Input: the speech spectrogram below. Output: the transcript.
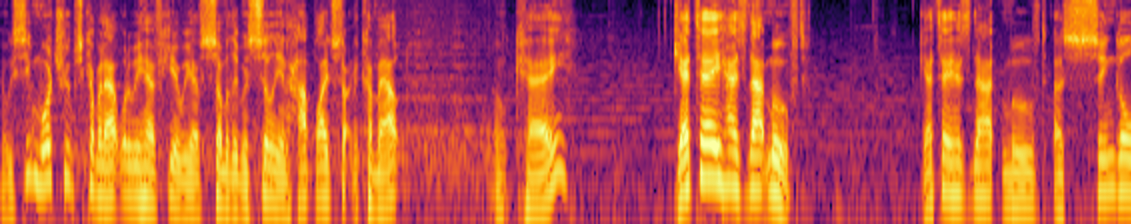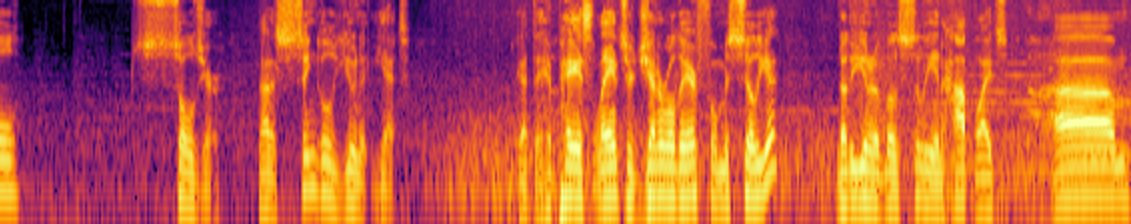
And we see more troops coming out. What do we have here? We have some of the Massilian hoplites starting to come out. Okay. Getae has not moved. Getae has not moved a single soldier. Not a single unit yet. Got the Hippeus Lancer General there for Massilia. Another unit of Massilian hoplites. Um,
